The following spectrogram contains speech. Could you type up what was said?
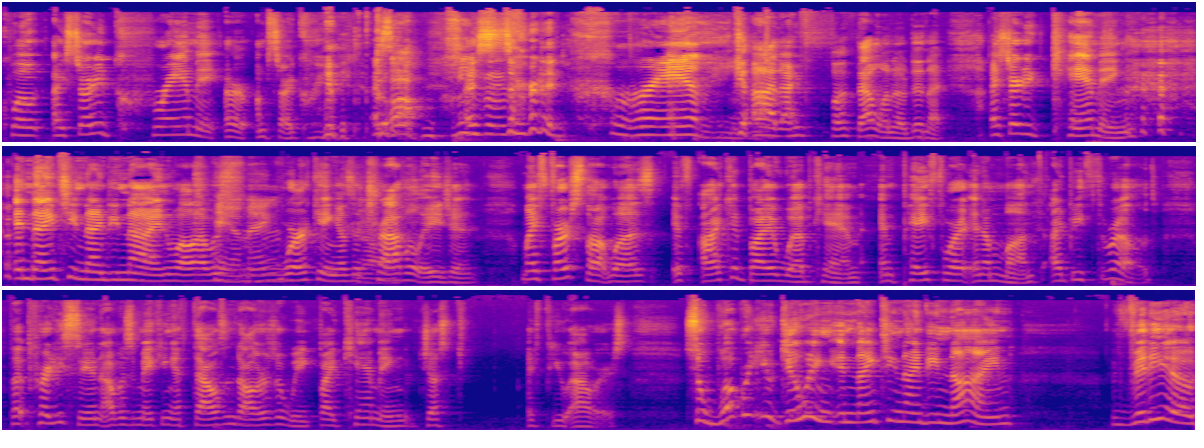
Quote, I started cramming, or I'm sorry, cramming. I started cramming. God, I fucked that one up, didn't I? I started camming in 1999 while I was Camming? working as a travel agent. My first thought was if I could buy a webcam and pay for it in a month, I'd be thrilled. But pretty soon I was making $1,000 a week by camming just a few hours. So, what were you doing in 1999 video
